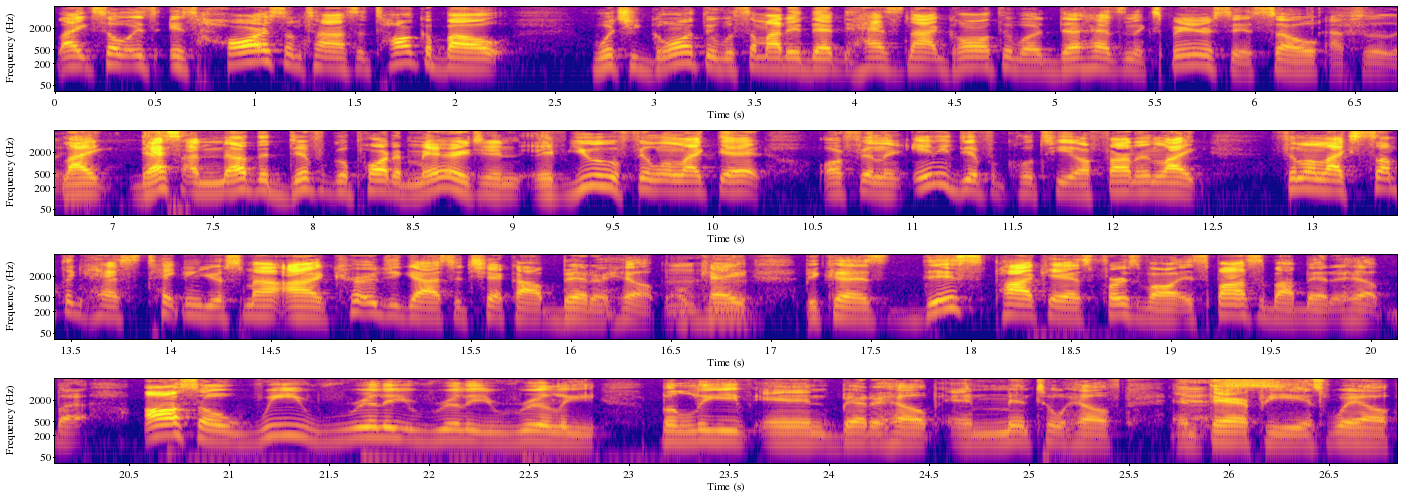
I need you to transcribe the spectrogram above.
like so it's it's hard sometimes to talk about what you're going through with somebody that has not gone through or that hasn't experienced it. So Absolutely. like that's another difficult part of marriage. And if you're feeling like that or feeling any difficulty or feeling like feeling like something has taken your smile i encourage you guys to check out betterhelp okay? Because this podcast first of all is sponsored by betterhelp but also we really really really believe in betterhelp and mental health and Yes. therapy as well.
